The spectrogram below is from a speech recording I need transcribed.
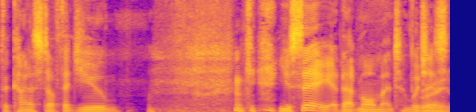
the kind of stuff that you you say at that moment, which right. is,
